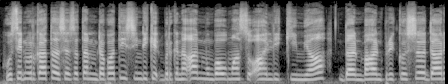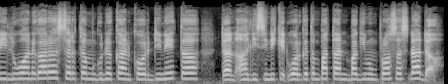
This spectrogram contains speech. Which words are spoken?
Husin berkata siasatan mendapati sindiket berkenaan membawa masuk ahli kimia dan bahan prekursor dari luar negara serta menggunakan koordinator dan ahli sindiket warga tempatan bagi memproses dadah.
